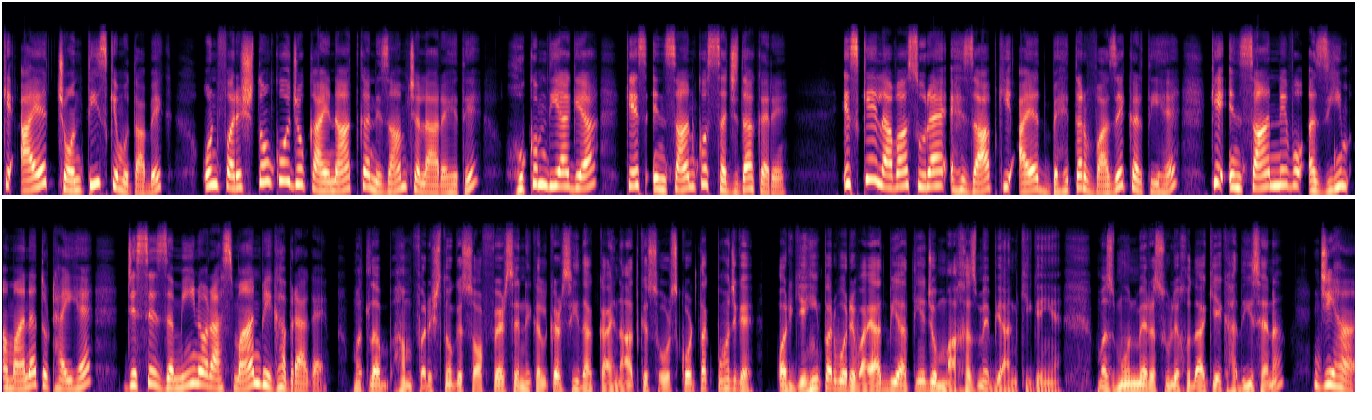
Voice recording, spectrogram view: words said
کہ آیت چونتیس کے مطابق ان فرشتوں کو جو کائنات کا نظام چلا رہے تھے، حکم دیا گیا کہ اس انسان کو سجدہ کریں۔ اس کے علاوہ سورہ احزاب کی آیت بہتر واضح کرتی ہے کہ انسان نے وہ عظیم امانت اٹھائی ہے جس سے زمین اور آسمان بھی گھبرا گئے۔ مطلب ہم فرشتوں کے سافٹ ویئر سے نکل کر سیدھا کائنات کے سورس کوڈ تک پہنچ گئے اور یہیں پر وہ روایات بھی آتی ہیں جو ماخذ میں بیان کی گئی ہیں۔ مضمون میں رسول خدا کی ایک حدیث ہے نا؟ جی ہاں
